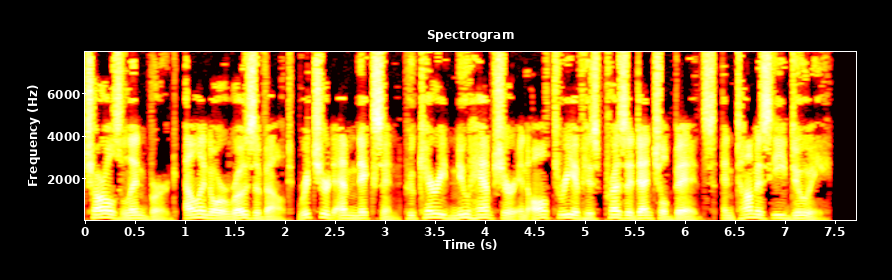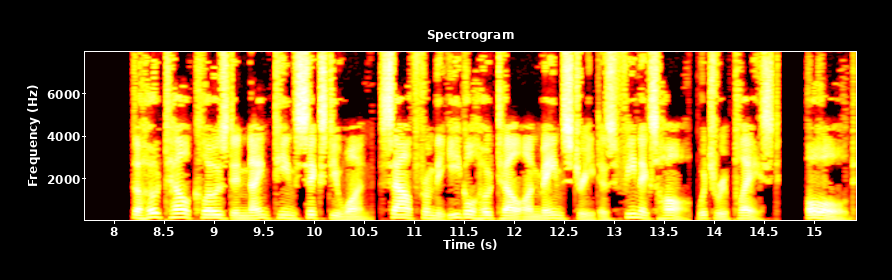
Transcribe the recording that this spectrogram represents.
Charles Lindbergh, Eleanor Roosevelt, Richard M. Nixon who carried New Hampshire in all three of his presidential bids, and Thomas E. Dewey. The hotel closed in 1961. South from the Eagle Hotel on Main Street is Phoenix Hall, which replaced old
